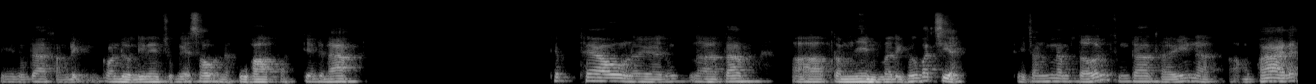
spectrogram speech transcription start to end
thì chúng ta khẳng định con đường đi lên chủ nghĩa xã hội là phù hợp ở trên Việt Nam tiếp theo này chúng à, ta à, tầm nhìn và định hướng phát triển. Thì trong những năm tới chúng ta thấy là ở mục hai đấy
